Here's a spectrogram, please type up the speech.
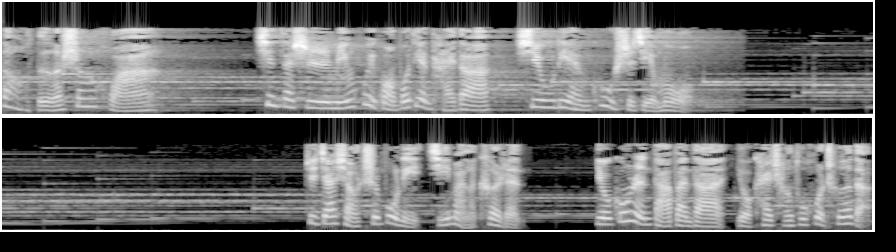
道德升华。现在是明慧广播电台的修炼故事节目。这家小吃部里挤满了客人，有工人打扮的，有开长途货车的，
